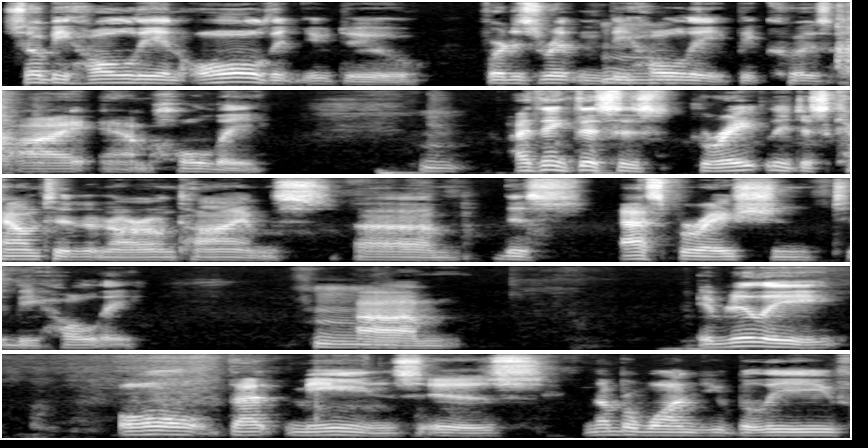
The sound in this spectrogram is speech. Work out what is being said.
so be holy in all that you do. For it is written, Be mm. holy because I am holy. Mm. I think this is greatly discounted in our own times, um, this aspiration to be holy. Hmm. Um, it really, all that means is number one, you believe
